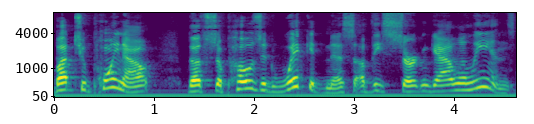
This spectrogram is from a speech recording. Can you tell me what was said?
but to point out the supposed wickedness of these certain Galileans.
